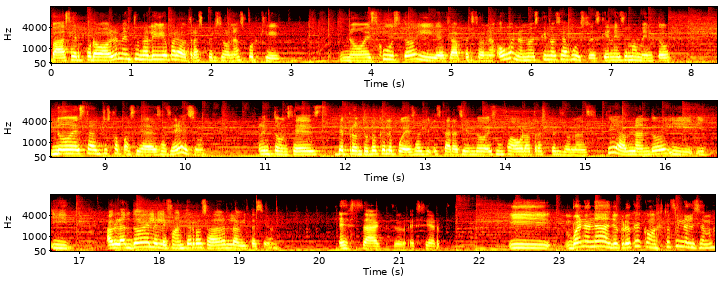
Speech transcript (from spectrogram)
Va a ser probablemente un alivio para otras personas porque no es justo y es la persona, o bueno, no es que no sea justo, es que en ese momento no está en tus capacidades hacer eso. Entonces, de pronto lo que le puedes estar haciendo es un favor a otras personas, sí, hablando y, hablando del elefante rosado en la habitación. Exacto, es cierto. Y bueno, nada, yo creo que con esto finalizamos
